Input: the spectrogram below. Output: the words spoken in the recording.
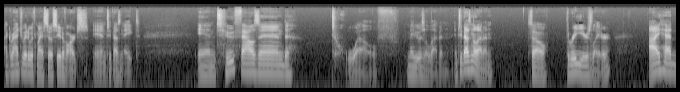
I graduated with my Associate of Arts in 2008. In 2012, maybe it was 11. In 2011, so three years later, I had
